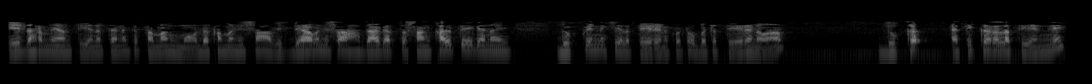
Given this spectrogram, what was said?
ඒ ධර්මයන් තියෙන තැනක තමන් මෝඩකම නිසා අවිද්‍යාව නිසා හදාගත්ත සංකල්පය ගැනයි දුක් වෙන්නේ කියලා තේරෙනකොට ඔබට තේරෙනවා දුක ඇති කරලා තියෙන්නේ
